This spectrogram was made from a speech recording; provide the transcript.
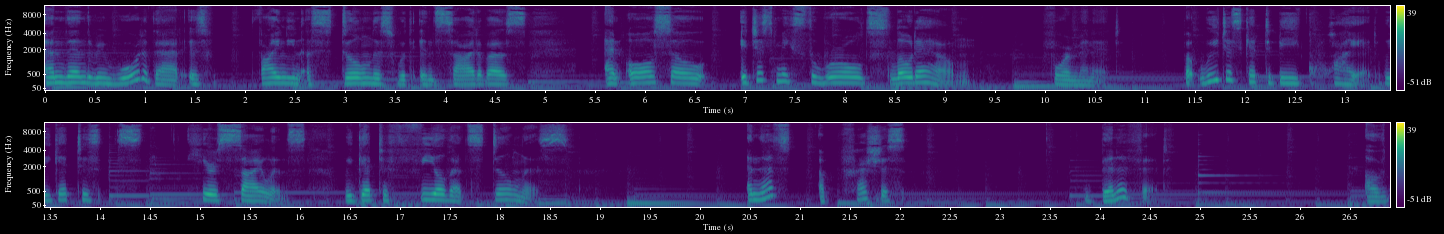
And then the reward of that is finding a stillness within inside of us and also it just makes the world slow down for a minute. But we just get to be quiet. We get to hear silence. We get to feel that stillness. And that's a precious benefit of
